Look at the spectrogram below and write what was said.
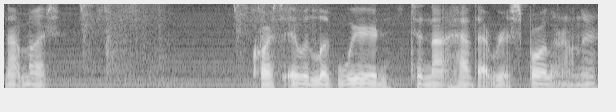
not much. Of course, it would look weird to not have that rear spoiler on there.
